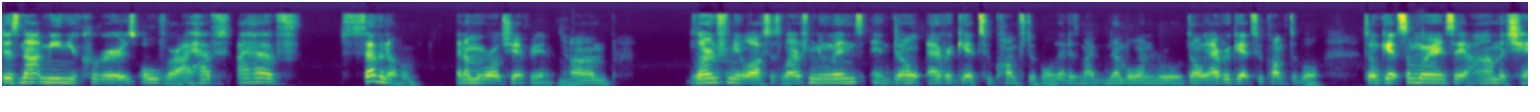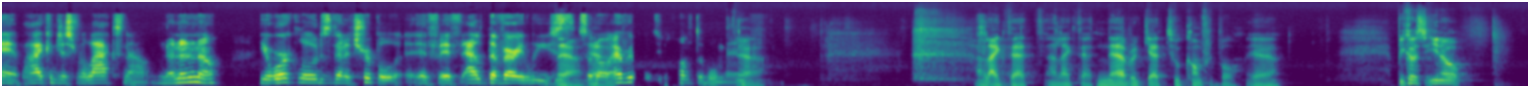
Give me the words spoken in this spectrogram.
does not mean your career is over. I have I have seven of them, and I'm a world champion. Yeah. Um, learn from your losses, learn from your wins, and don't ever get too comfortable. That is my number one rule. Don't ever get too comfortable. Don't get somewhere and say, I'm the champ. I can just relax now. No, no, no, no. Your workload is gonna triple if if at the very least. Yeah, so yeah. don't ever get too comfortable, man. Yeah. I like that. I like that. Never get too comfortable. Yeah. Because you know,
